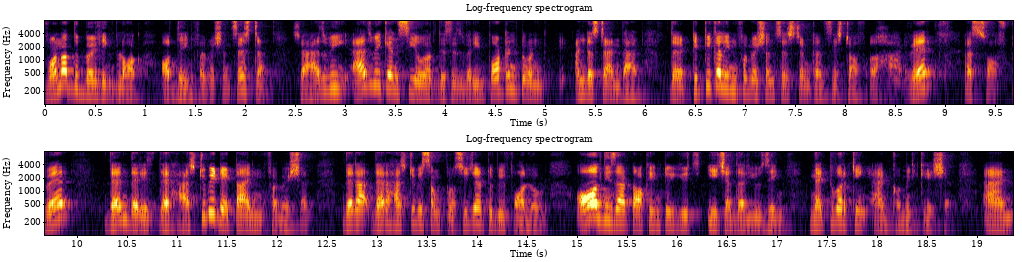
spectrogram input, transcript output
one of the building block of the information system. So as we as we can see over this is very important to un understand that the typical information system consists of a hardware, a software, then there is there has to be data and information. There are there has to be some procedure to be followed. All these are talking to each other using networking and communication. And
